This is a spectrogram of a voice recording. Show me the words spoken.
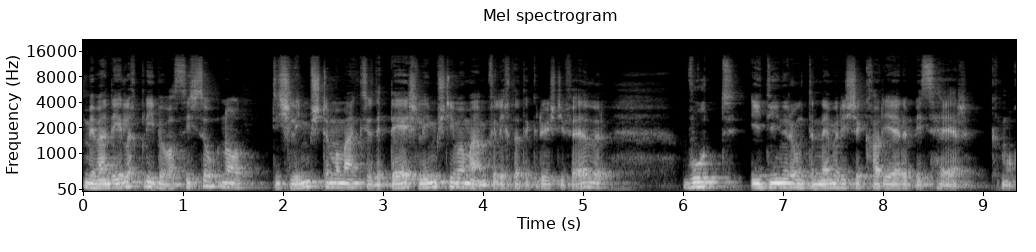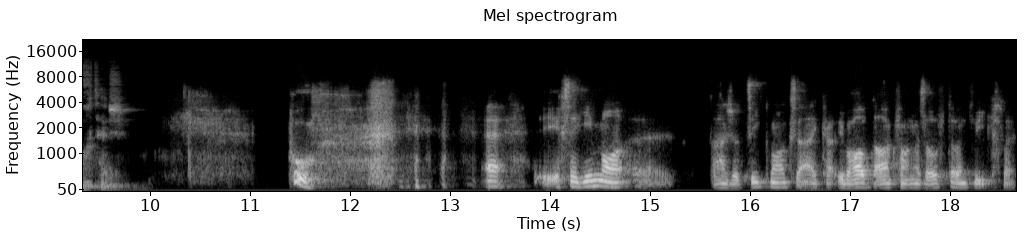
wir wollen ehrlich bleiben, was ist so noch die schlimmste Moment oder der schlimmste Moment, vielleicht auch der grösste Fehler, wo du in deiner unternehmerischen Karriere bisher gemacht hast? Puh. äh, ich sage immer, äh, da hast du ja zigmal gesagt, überhaupt angefangen Software zu entwickeln.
